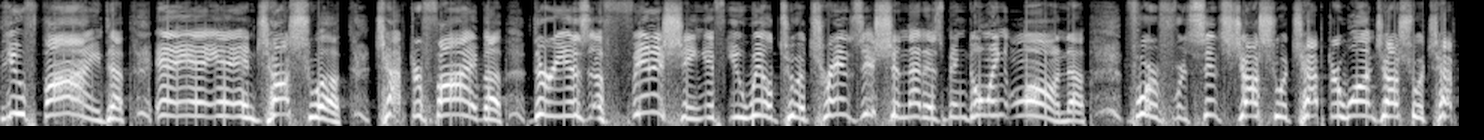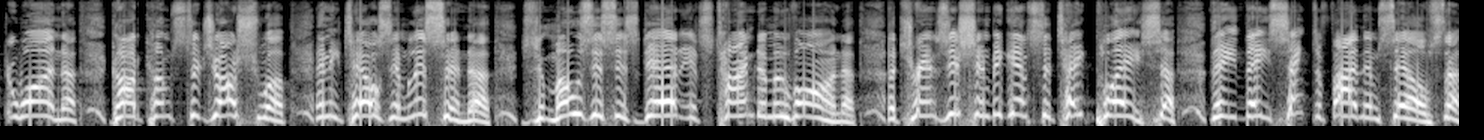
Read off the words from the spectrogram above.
you find uh, in, in, Joshua chapter 5, uh, there is a finishing, if you will, to a transition that has been going on uh, for, for since Joshua chapter 1. Joshua chapter 1, God comes to Joshua and he tells him, Listen, Moses is dead, it's time to move on. a transition begins to take place. they, they sanctify themselves. Uh,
